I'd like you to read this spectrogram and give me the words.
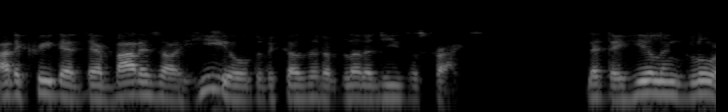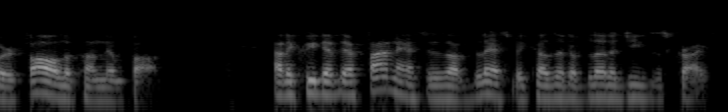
I decree that their bodies are healed because of the blood of Jesus Christ. Let the healing glory fall upon them, Father. I decree that their finances are blessed because of the blood of Jesus Christ.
